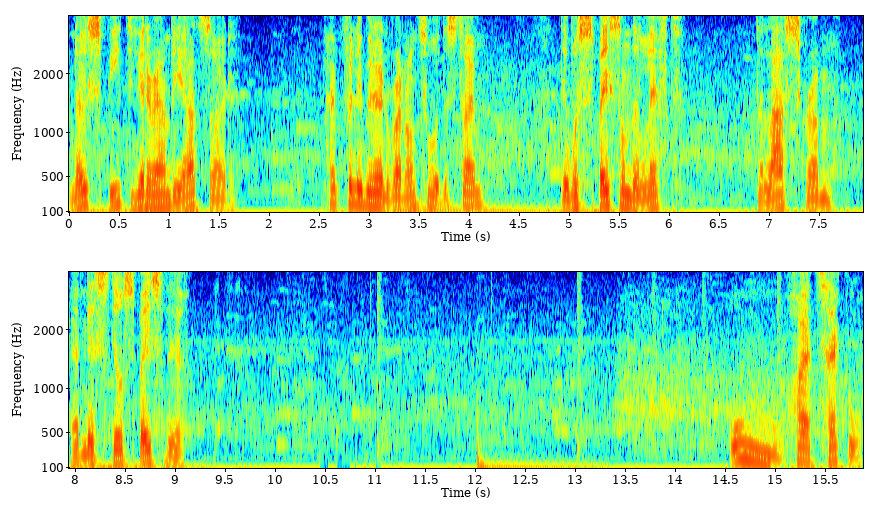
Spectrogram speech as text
no speed to get around the outside. Hopefully we don't run onto it this time. There was space on the left, the last scrum, and there's still space there. Ooh, high tackle.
